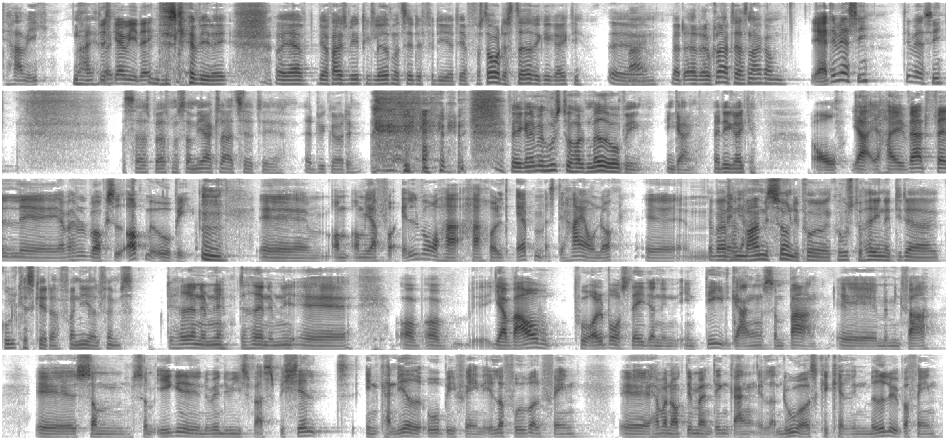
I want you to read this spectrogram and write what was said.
det har vi ikke. Nej, det skal vi i dag. Det skal vi i dag. Og jeg, jeg har faktisk virkelig glædet mig til det, fordi at jeg forstår det stadigvæk ikke rigtigt. Øh, Nej. Er, er du klar til at snakke om det? Ja, det vil jeg sige. Det vil jeg sige. Og så er spørgsmålet, om jeg er klar til, at, øh, at vi gør det. For jeg kan nemlig huske, at du holdt med OB en gang. Er det ikke rigtigt? Og jeg, jeg har i hvert fald, øh, jeg har i hvert fald vokset op med OB. Mm. Øh, om, om jeg for alvor har, har holdt af dem, altså det har jeg jo nok. Øh, jeg var i hvert fald meget misundelig på, jeg kan huske, du havde en af de der guldkasketter fra 99. Det havde jeg nemlig, det havde jeg nemlig. Øh, og, og jeg var jo på Aalborg Stadion en, en del gange som barn øh, med min far øh, som, som ikke nødvendigvis var specielt inkarneret OB-fan eller fodboldfan. Øh, han var nok det, man dengang, eller nu også kan kalde en medløberfan.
